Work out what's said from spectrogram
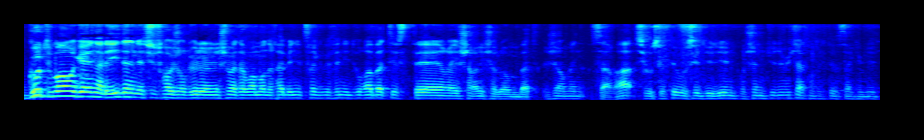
Good morning, Aleïd, Anne aujourd'hui, le Nishmat Avram, Befani Bat Esther, et Charlie Shalom, Bat Sarah. Si vous souhaitez vous étudier une prochaine étude de Mishnah, contactez le 5 minutes.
